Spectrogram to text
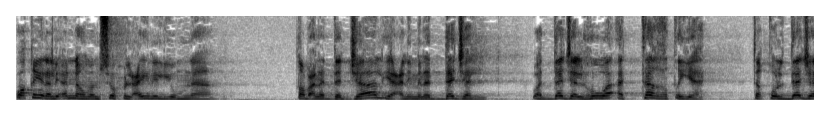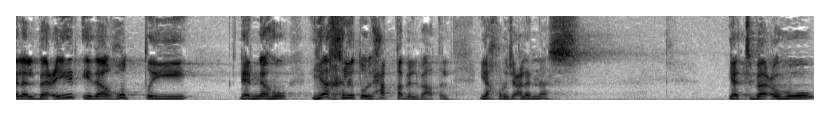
وقيل لأنه ممسوح العين اليمنى. طبعا الدجال يعني من الدجل والدجل هو التغطية. تقول دجل البعير إذا غطي لأنه يخلط الحق بالباطل. يخرج على الناس. يتبعه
